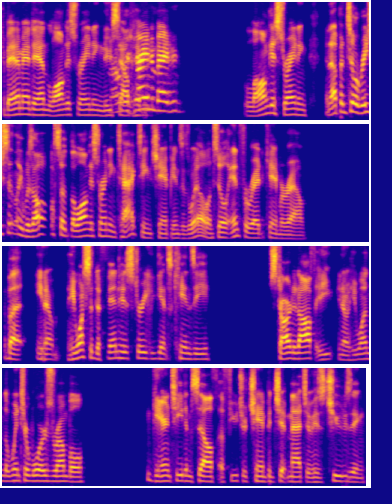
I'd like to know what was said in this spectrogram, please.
Cabana Man Dan, longest reigning New longest South. Reigning, baby. Longest reigning, and up until recently was also the longest reigning tag team champions as well until Infrared came around. But you know he wants to defend his streak against Kenzie. Started off, he, you know, he won the Winter Wars Rumble, guaranteed himself a future championship match of his choosing.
